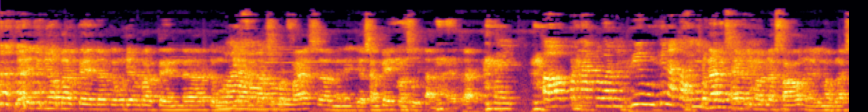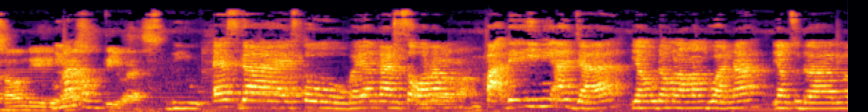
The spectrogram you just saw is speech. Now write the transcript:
dari junior bartender, kemudian bartender, kemudian Wow. bar supervisor, manajer sampai konsultan ya terakhir. Baik. Oh, pernah keluar negeri mungkin atau hanya di Pernah Indonesia saya aja? 15 tahun ya, 15 tahun di US. Di mana, Om? Di US. di US guys tuh bayangkan seorang Iya. Pak D ini aja yang udah melanglang buana yang sudah 15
